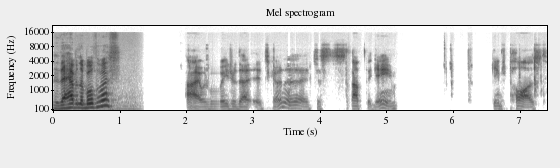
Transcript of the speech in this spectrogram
Did that happen to both of us? I would wager that it's gonna it just stop the game. Game's paused.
